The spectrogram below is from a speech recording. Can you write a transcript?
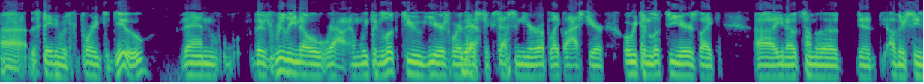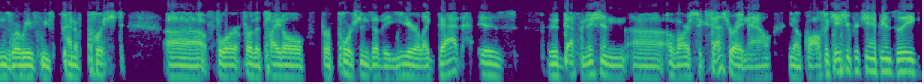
uh, the stadium was purporting to do, then there's really no route. And we can look to years where there's yeah. success in Europe, like last year, or we can look to years like, uh, you know, some of the you know, other seasons where we've we've kind of pushed uh, for for the title for portions of the year. Like that is the definition uh, of our success right now. You know, qualification for Champions League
